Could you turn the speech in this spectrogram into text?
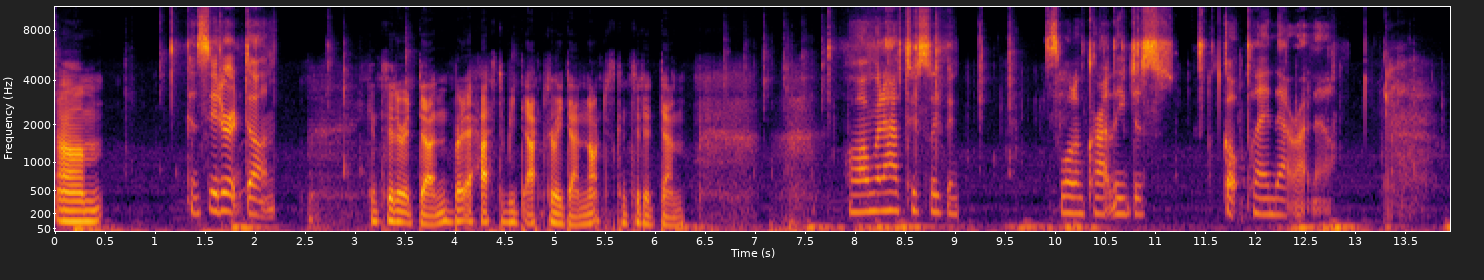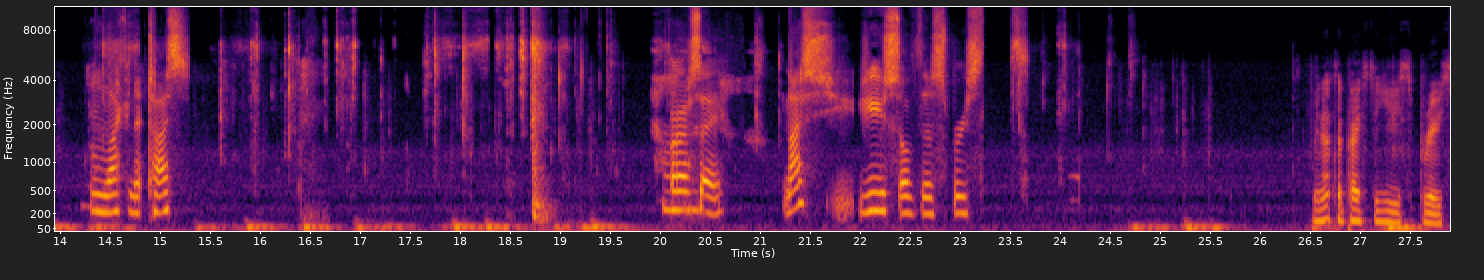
Um, Consider it done. consider it done, but it has to be actually done, not just considered done. Well, I'm gonna have to sleep in. That's what I'm currently just got planned out right now. I'm liking it, Tice. Or I Um, say, nice use of the spruce. We're not supposed to use spruce.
